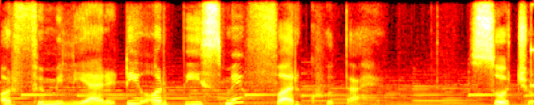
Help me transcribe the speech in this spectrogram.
और फिमिलियरिटी और पीस में फ़र्क होता है। सोचो,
